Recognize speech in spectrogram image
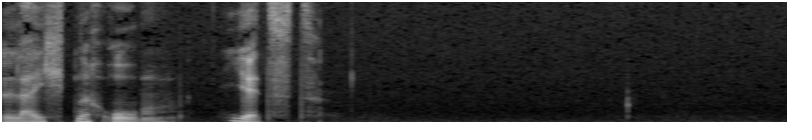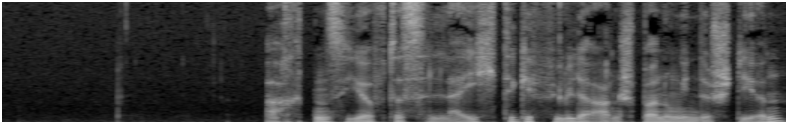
leicht nach oben. Jetzt. Achten Sie auf das leichte Gefühl der Anspannung in der Stirn.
